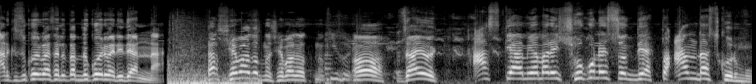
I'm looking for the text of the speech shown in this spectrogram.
আর কিছু করবে চাইলে তো আপনি করবারই দেন না। তার সেবা যত্ন সেবা যত্ন। ও যাই হোক আজকে আমি আমার এই শকুনের চোখ দিয়ে একটা আন্দাজ করমু।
